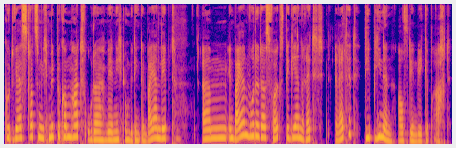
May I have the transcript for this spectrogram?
gut, wer es trotzdem nicht mitbekommen hat oder wer nicht unbedingt in Bayern lebt, ähm, in Bayern wurde das Volksbegehren rettet, rettet die Bienen auf den Weg gebracht.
